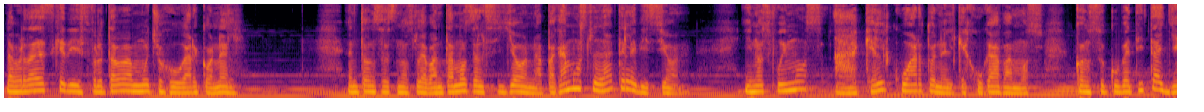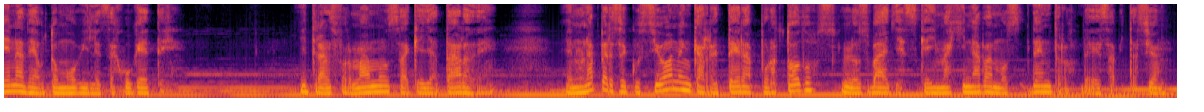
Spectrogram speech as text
la verdad es que disfrutaba mucho jugar con él. Entonces nos levantamos del sillón, apagamos la televisión y nos fuimos a aquel cuarto en el que jugábamos con su cubetita llena de automóviles de juguete. Y transformamos aquella tarde en una persecución en carretera por todos los valles que imaginábamos dentro de esa habitación.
